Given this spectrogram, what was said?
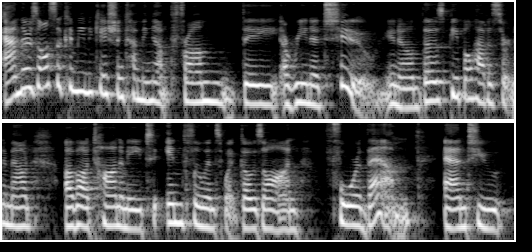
And there's also communication coming up from the arena too. You know, those people have a certain amount of autonomy to influence what goes on for them and to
